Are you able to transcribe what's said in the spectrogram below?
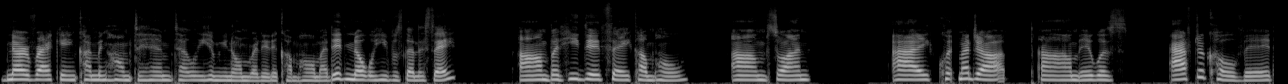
nerve wracking coming home to him, telling him, you know, I'm ready to come home. I didn't know what he was going to say. Um, but he did say, come home. Um, so I'm, I quit my job. Um, it was after COVID,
